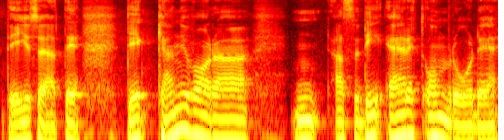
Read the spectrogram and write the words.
Det är ju så att det, det kan ju vara Mm, alltså det är ett område,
